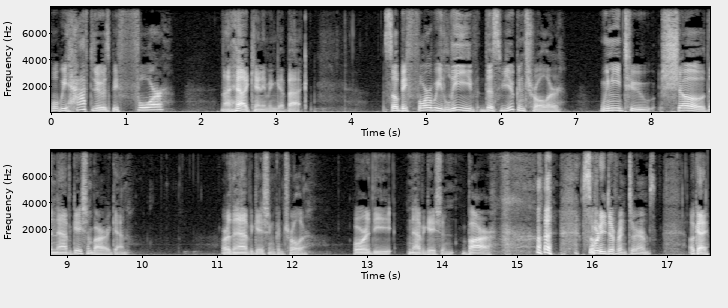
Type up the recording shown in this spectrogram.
what we have to do is before, I, I can't even get back. So before we leave this view controller, we need to show the navigation bar again, or the navigation controller, or the navigation bar. so many different terms. Okay,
